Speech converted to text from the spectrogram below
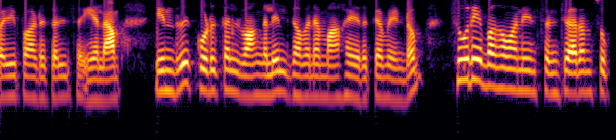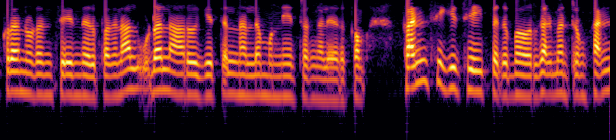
வழிபாடுகள் செய்யலாம். இன்று கொடுக்கல் வாங்கலில் கவனமாக இருக்க வேண்டும். சூரிய பகவானின் சஞ்சாரம் சுக்கிரனுடன் சேர்ந்து இருப்பதனால் உடல் ஆரோக்கியத்தில் நல்ல முன்னேற்றங்கள் இருக்கும். கண் சிகிச்சை பெறுபவர்கள் மற்றும் கண்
